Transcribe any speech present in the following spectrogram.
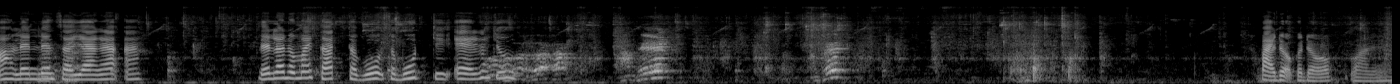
อะเล่นเล่นสายยางล้วอะเล่นแล้วหนูไม่ตัดตะบูตะบูจีแอร์แล้วจูเพชรเพชรปลายดอกกระดอกว่าแล้ว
